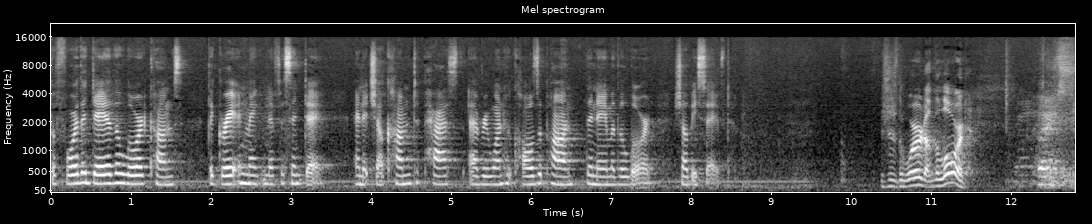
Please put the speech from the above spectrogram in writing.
before the day of the Lord comes, the great and magnificent day. And it shall come to pass everyone who calls upon the name of the Lord shall be saved. This is the word of the Lord. Thanks be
